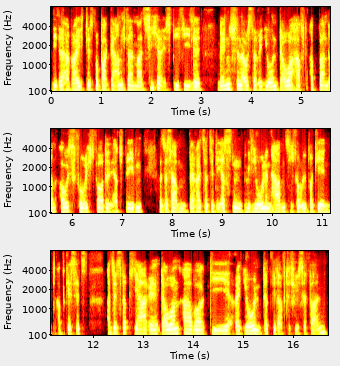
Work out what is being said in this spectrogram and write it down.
wieder erreicht ist, wobei gar nicht einmal sicher ist, wie viele Menschen aus der Region dauerhaft abwandern aus Furcht vor den Erdbeben. Also es haben bereits also die ersten Millionen haben sich vorübergehend abgesetzt. Also es wird Jahre dauern, aber die Region wird wieder auf die Füße fallen.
